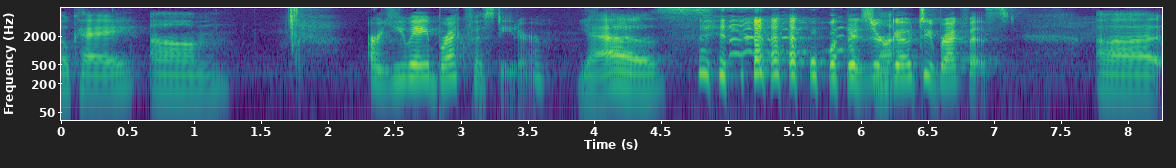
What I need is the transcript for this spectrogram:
Okay. Um Are you a breakfast eater? yes. What is your go-to breakfast? uh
